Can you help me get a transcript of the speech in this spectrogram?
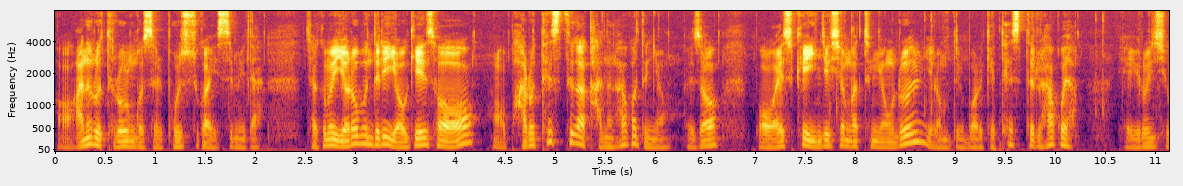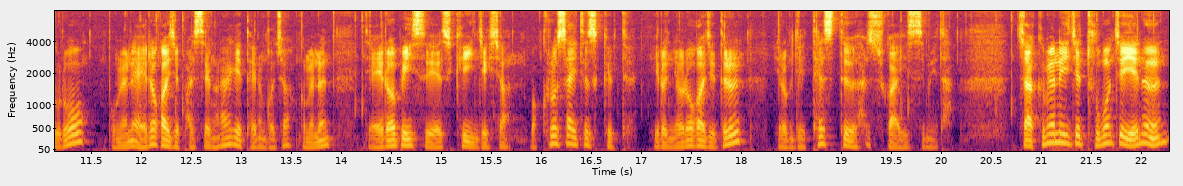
어, 안으로 들어온 것을 볼 수가 있습니다. 자, 그러면 여러분들이 여기에서 어, 바로 테스트가 가능하거든요. 그래서 뭐 SQL injection 같은 경우를 여러분들이 뭐 이렇게 테스트를 하고요. 예, 이런 식으로 보면 에러가 이제 발생을 하게 되는 거죠. 그러면은 error base SQL injection, 뭐 cross-site script 이런 여러 가지들을 여러분들이 테스트 할 수가 있습니다. 자 그러면 이제 두 번째 얘는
